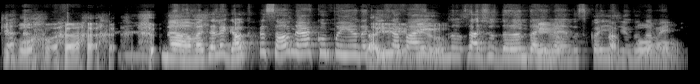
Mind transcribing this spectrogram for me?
que bom. não, mas é legal que o pessoal, né, acompanhando aqui aí, já vai viu? nos ajudando aí, viu? né? Nos tá corrigindo tá também.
